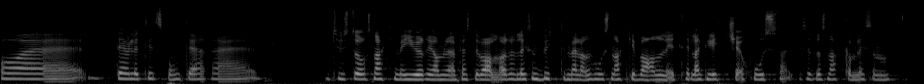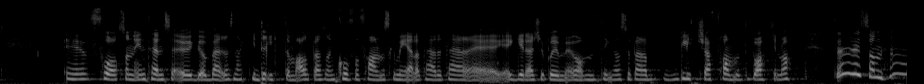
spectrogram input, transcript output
Og eh, det er vel et tidspunkt der eh, du står og snakker med jury om den festivalen, og det liksom bytter mellom at hun snakker vanlig til at glitcher. Hun sitter og snakker om liksom eh, Får sånne intense øyne og bare snakker dritt om alt. Bare sånn 'Hvorfor faen skal vi gjøre dette her? Dette her eh, jeg gidder ikke bry meg om ting.' Og så bare glitcher fram og tilbake nå. Den er litt sånn hmm,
